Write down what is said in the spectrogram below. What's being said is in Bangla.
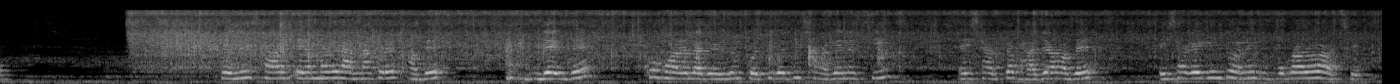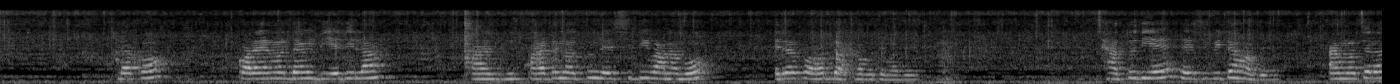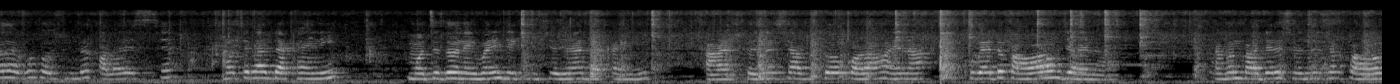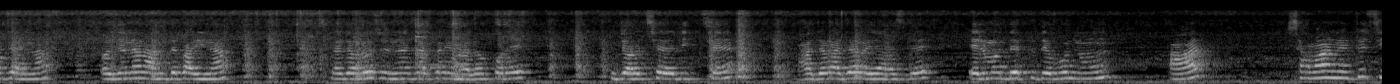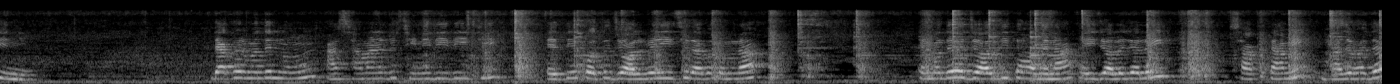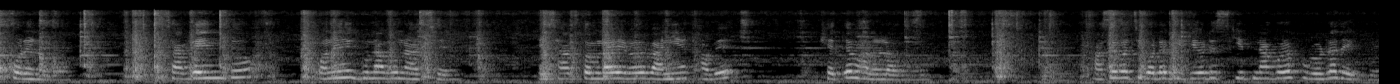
সজনে শাক এরমভাবে রান্না করে খাবে, দেখবে খুব ভালো লাগে একদম কচি কচি শাক এনেছি। এই শাকটা ভাজা হবে। এই শাকে কিন্তু অনেক উপকারও আছে। দেখো, কড়াইয়ের মধ্যে আমি দিয়ে দিলাম। আর একটা নতুন রেসিপি বানাবো। এটার পর দেখাবো তোমাদের। ছাতু দিয়ে রেসিপিটা হবে। আর মোচাটা দেখো কত সুন্দর কালার এসছে। মোচাটা দেখায়নি। মোচা তো অনেকবারই দেখিয়েছি, ওই দেখায়নি। আর সজনে শাক তো করা হয় না, খুব একটা পাওয়াও যায় না। এখন বাজারে সজনে শাক পাওয়াও যায় না, ওই জন্য আর আনতে পারি না। চলো সজনে শাকটা ভালো করে জল ছেড়ে দিচ্ছে, ভাজা ভাজা হয়ে আসবে। এর মধ্যে একটু দেবো নুন আর সামান্য একটু চিনি। দেখো এর মধ্যে নুন আর সামান্য একটু চিনি দিয়ে দিয়েছি। দিয়ে কত জল বেরিয়েছে, দেখো তোমরা। মধ্যে জল দিতে হবে না। এই জলে জলেই শাকটা আমি ভাজা ভাজা করে নেব। শাকটা কিন্তু অনেক গুণাগুণ আছে। এই শাক তোমরা এভাবে বানিয়ে খাবে, খেতে ভালো লাগবে। আশা করছি গোটা ভিডিওটা স্কিপ না করে পুরোটা দেখবে।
